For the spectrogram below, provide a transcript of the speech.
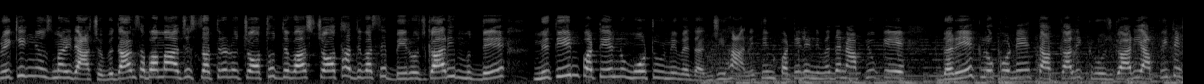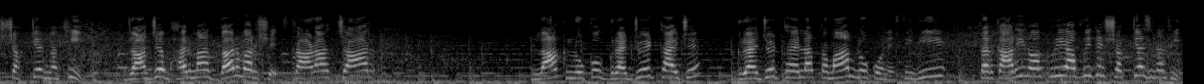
બ્રેકિંગ ન્યૂઝ મળી રહ્યા છે. વિધાનસભામાં આજે સત્રનો ચોથો દિવસ, ચોથા દિવસે બેરોજગારી મુદ્દે નીતિન પટેલનું મોટું નિવેદન. જી હા, નીતિન પટેલે નિવેદન આપ્યું કે દરેક લોકોને તાત્કાલિક રોજગારી આપવી તે શક્ય નથી. રાજ્યભરમાં દર વર્ષે સાડા ચાર લાખ લોકો ગ્રેજ્યુએટ થાય છે. ગ્રેજ્યુએટ થયેલા તમામ લોકોને સીધી સરકારી નોકરી આપવી તે શક્ય જ નથી.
